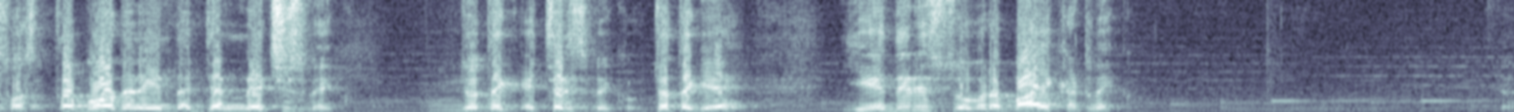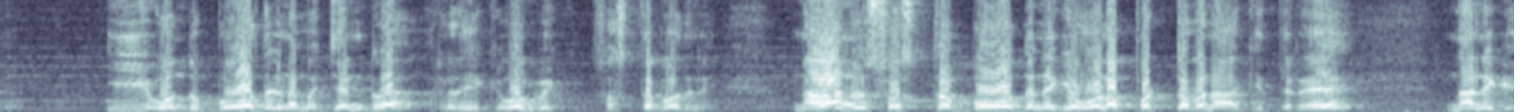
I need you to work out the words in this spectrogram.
ಸ್ವಸ್ಥ ಬೋಧನೆಯಿಂದ ಜನ ಹೆಚ್ಚಿಸಬೇಕು. ಜೊತೆಗೆ ಎಚ್ಚರಿಸಬೇಕು. ಜೊತೆಗೆ ಎದುರಿಸುವವರ ಬಾಯಿ ಕಟ್ಟಬೇಕು. ಈ ಒಂದು ಬೋಧನೆ ನಮ್ಮ ಜನರ ಹೃದಯಕ್ಕೆ ಹೋಗ್ಬೇಕು. ಸ್ವಸ್ಥ ಬೋಧನೆ ನಾನು ಸ್ವಸ್ಥ ಬೋಧನೆಗೆ ಒಳಪಟ್ಟವನಾಗಿದ್ದರೆ ನನಗೆ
